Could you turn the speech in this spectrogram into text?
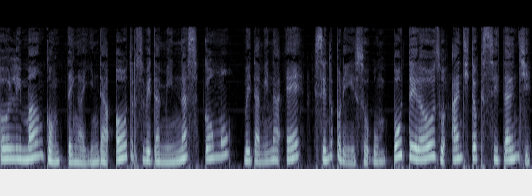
O limão contém ainda outras vitaminas, como vitamina E, sendo por isso um poderoso antioxidante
